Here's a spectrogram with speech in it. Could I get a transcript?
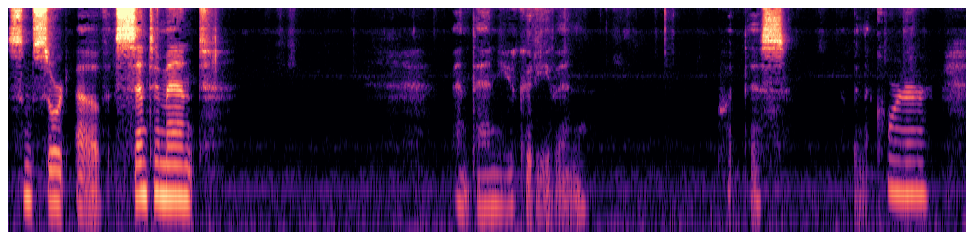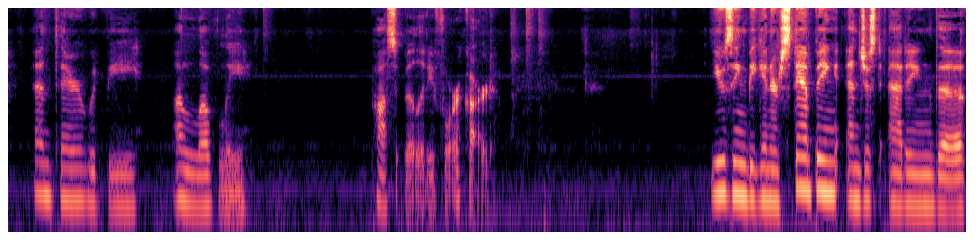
some sort of sentiment and then you could even put this up in the corner and there would be a lovely possibility for a card. Using beginner stamping and just adding the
